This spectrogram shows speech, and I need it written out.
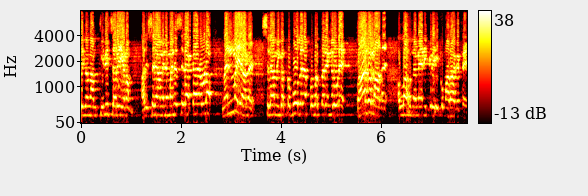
എന്ന് നാം തിരിച്ചറിയണം. അത് ഇസ്ലാമിനെ മനസ്സിലാക്കാനുള്ള നന്മയാണ്. ഇസ്ലാമിക പ്രബോധന പ്രവർത്തനങ്ങളുടെ ഭാഗമാണ്. അള്ളാഹു നമ്മെ അനുഗ്രഹിക്കുമാറാകട്ടെ.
